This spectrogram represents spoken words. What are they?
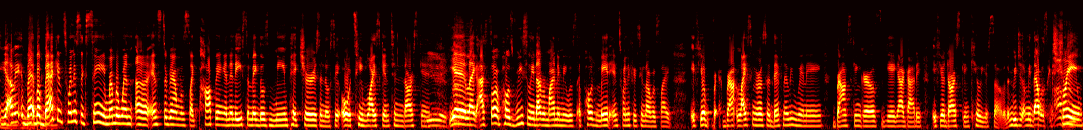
Yeah, I mean, but, back in 2016, remember when uh, Instagram was like popping, and then they used to make those meme pictures, and they'll say, "Oh, team light skin, team dark skin." Yeah, yeah. Like I saw a post recently that reminded me was a post made in 2015 that was like, "If you're brown light skin girls are definitely winning, brown skin girls, yeah, y'all got it. If you're dark skin, kill yourself." Which I mean, that was extreme,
